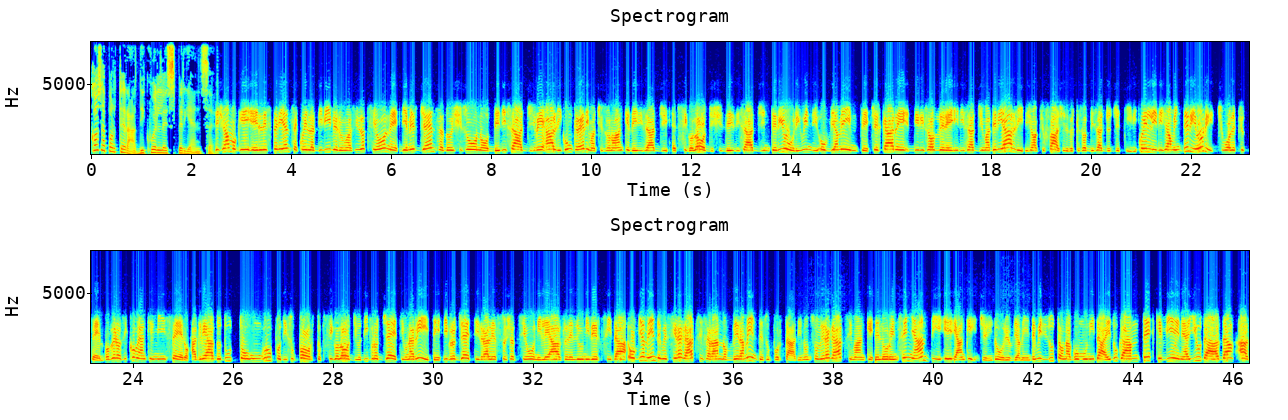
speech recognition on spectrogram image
Cosa porterà di quelle esperienze? Diciamo che eh, l'esperienza è quella di vivere una situazione di emergenza dove ci sono dei disagi reali, concreti, ma ci sono anche dei disagi eh, psicologici, dei disagi interiori, quindi ovviamente cercare di risolvere i disagi materiali diciamo, è più facile perché sono disagi oggettivi. Quelli diciamo, interiori ci vuole più tempo, però siccome anche il Ministero ha creato tutto un gruppo di supporto psicologico, di progetti, una rete di progetti tra le associazioni, le ASL, le università, ovviamente questi ragazzi saranno veramente supportati, non solo i ragazzi ma anche le loro insegnanti e anche i genitori ovviamente, quindi tutta una comunità educante che viene aiutata a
